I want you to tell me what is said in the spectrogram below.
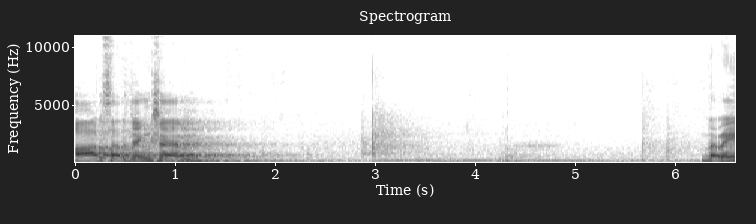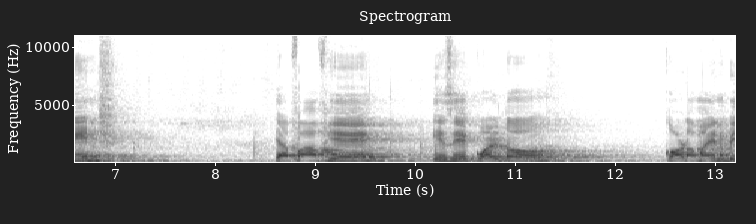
or surjection the range f of a is equal to codomain b.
